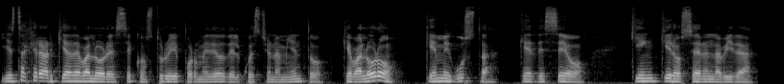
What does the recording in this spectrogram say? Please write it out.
Y esta jerarquía de valores se construye por medio del cuestionamiento. ¿Qué valoro? ¿Qué me gusta? ¿Qué deseo? ¿Quién quiero ser en la vida?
